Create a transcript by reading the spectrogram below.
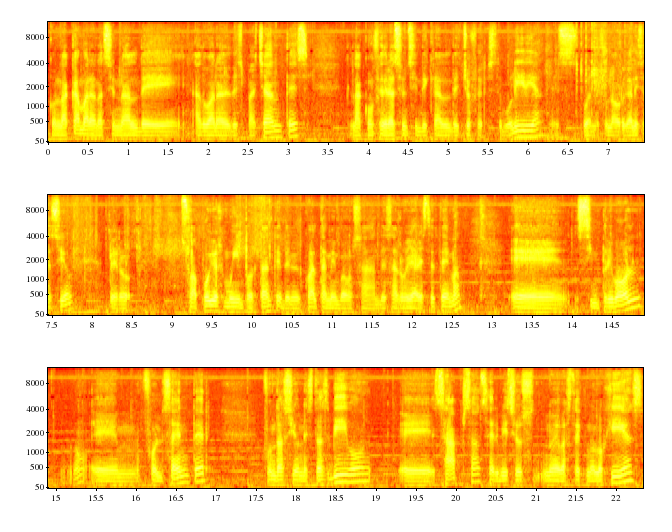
Con la Cámara Nacional de Aduana de Despachantes, la Confederación Sindical de Choferes de Bolivia, es, bueno, es una organización, pero su apoyo es muy importante, del cual también vamos a desarrollar este tema eh, Simpribol, ¿no? eh, Center, Fundación Estás Vivo, eh, SAPSA, Servicios Nuevas Tecnologías,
